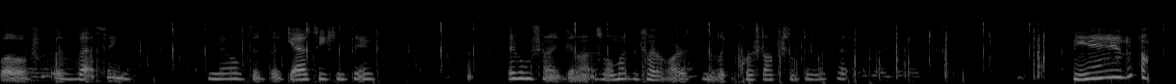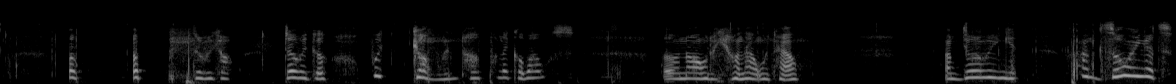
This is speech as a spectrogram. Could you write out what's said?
of that thing. You know, the, the gas station thing. Everyone's trying to get on it, so it might be kind of hard. to like pushed off or something like that. And up, up, up. There we go. There we go. We're going up like a mouse. Oh no, I want to get on that one now. I'm doing it. I'm doing it.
